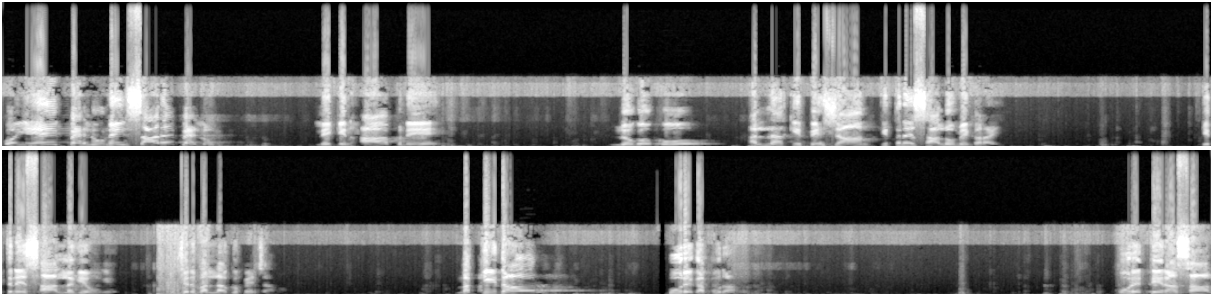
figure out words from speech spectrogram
کوئی ایک پہلو نہیں، سارے پہلو۔ لیکن آپ نے لوگوں کو اللہ کی پہچان کتنے سالوں میں کرائی؟ کتنے سال لگے ہوں گے؟ صرف اللہ کو پہچانو۔ مکی دور پورے کا پورا۔ پورے تیرہ سال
